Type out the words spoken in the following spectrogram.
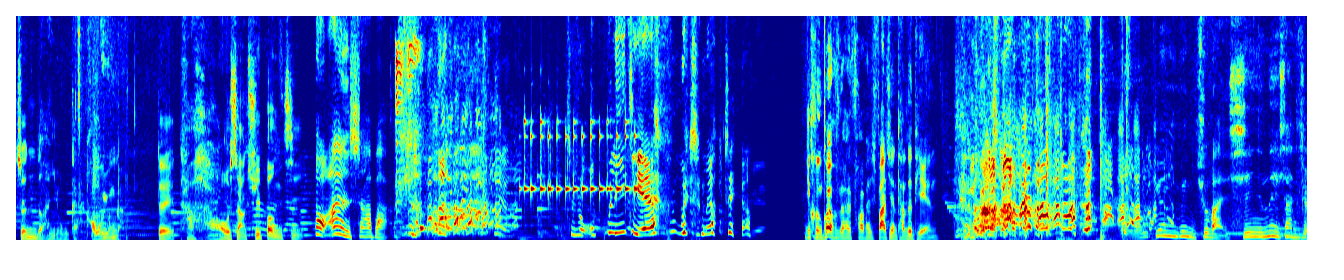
真的很勇敢，好勇敢，对他好想去蹦极。要暗杀吧？就是我不理解 为什么要这样。你很快会发发发现他的甜。我 愿意为你去惋惜，你那一下你就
